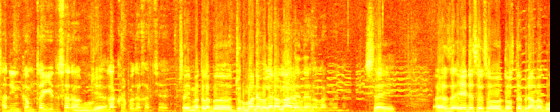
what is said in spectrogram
ساری انکم تھا یہ تو سر آگو جی. لکھ روپے دا خرچہ ہے۔ صحیح مطلب جرمانے وغیرہ لگ رہے ہیں صحیح۔ اے دسے سو دوست ابراہم کو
